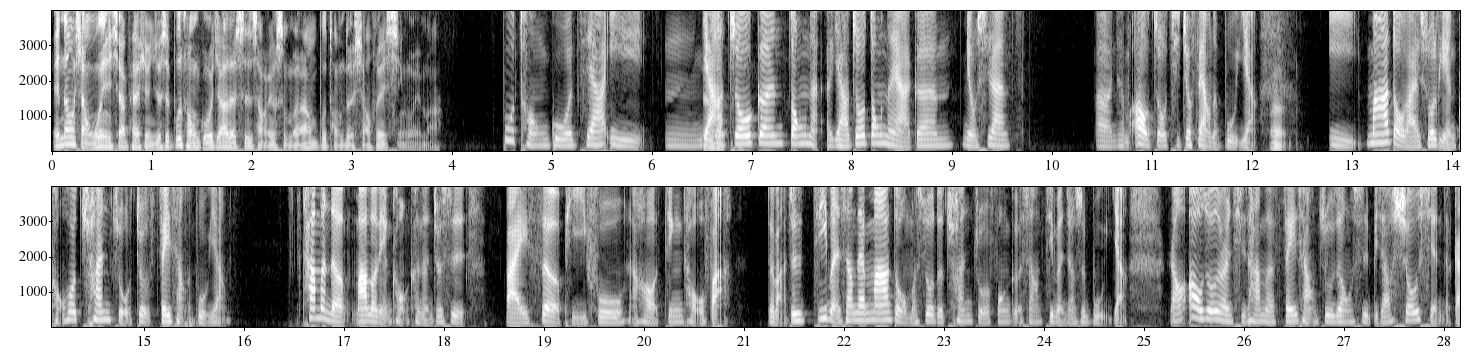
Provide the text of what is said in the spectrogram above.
欸，那我想问一下 Passion，就是不同国家的市场有什么样不同的消费行为吗？不同国家以嗯亚洲跟东南亚洲东南亚跟纽西兰呃什么澳洲其实就非常的不一样。嗯，以 model 来说，脸孔或穿着就非常的不一样。他们的 model 脸孔可能就是白色皮肤，然后金头发，对吧？就是基本上在 model 我们所有的穿着风格上基本上是不一样。然后澳洲的人其实他们非常注重是比较休闲的感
